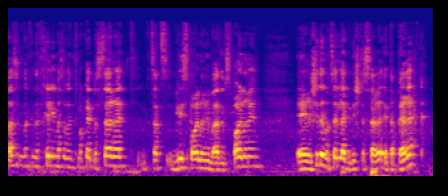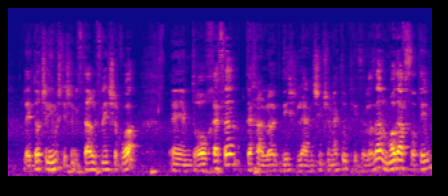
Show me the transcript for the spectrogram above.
ואז נתחיל עם מה נתמקד בסרט, קצת בלי ספוילרים ואז עם ספוילרים. אה, ראשית אני רוצה להקדיש את, הסרט, את הפרק לדוד של אמא שלי שנפטר לפני שבוע, אה, דרור חפר, בדרך כלל לא הקדיש לאנשים שמתו כי זה לא זה, אבל הוא מאוד אהב סרטים,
